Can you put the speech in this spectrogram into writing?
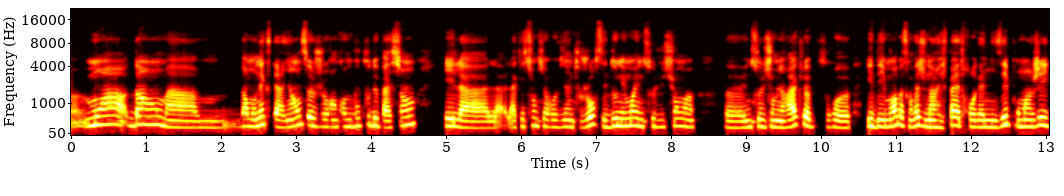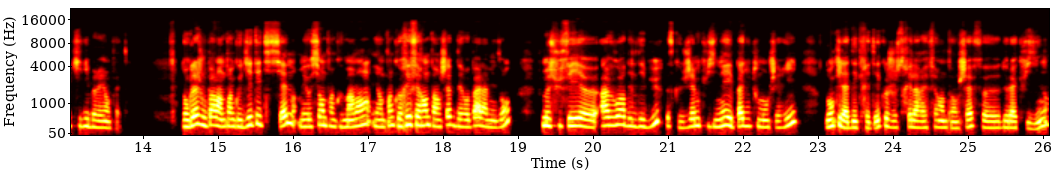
Euh, moi, dans ma dans mon expérience, je rencontre beaucoup de patients et la, la, question qui revient toujours, c'est donnez-moi une solution une solution miracle pour aider moi parce qu'en fait je n'arrive pas à être organisée pour manger équilibré en fait. Donc là je vous parle en tant que diététicienne mais aussi en tant que maman et en tant que référente en chef des repas à la maison. Je me suis fait euh, avoir dès le début parce que j'aime cuisiner et pas du tout mon chéri. Donc il a décrété que je serais la référente en chef euh, de la cuisine.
